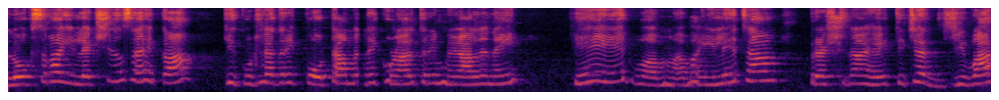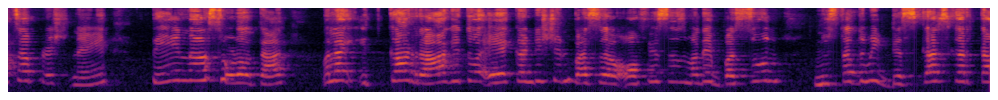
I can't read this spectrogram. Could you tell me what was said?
लोकसभा इलेक्शन्स आहे का? की कुठल्या तरी कोटामध्ये कुणाला तरी मिळालं नाही? हे एक महिलेचा प्रश्न आहे तिच्या जीवाचा प्रश्न आहे. ते ना सोडवतात. मला इतका राग येतो एअर कंडिशन बस ऑफिसेस मध्ये बसून. नुसतं तुम्ही डिस्कस करता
